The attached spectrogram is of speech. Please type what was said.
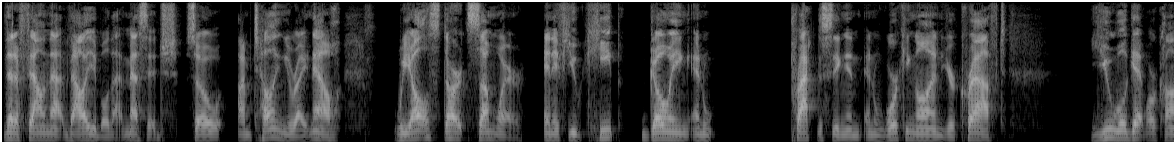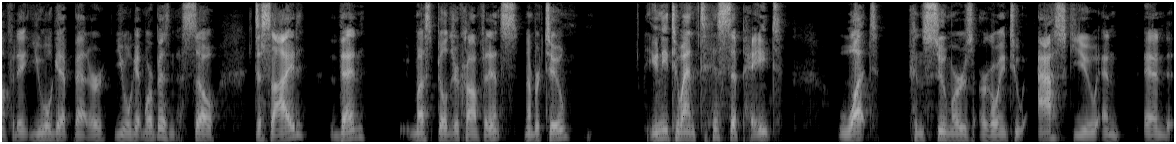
that have found that valuable, that message. So I'm telling you right now, we all start somewhere. And if you keep going and practicing and, and working on your craft, you will get more confident, you will get better, you will get more business. So decide, then must build your confidence. Number two, you need to anticipate what consumers are going to ask you and and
